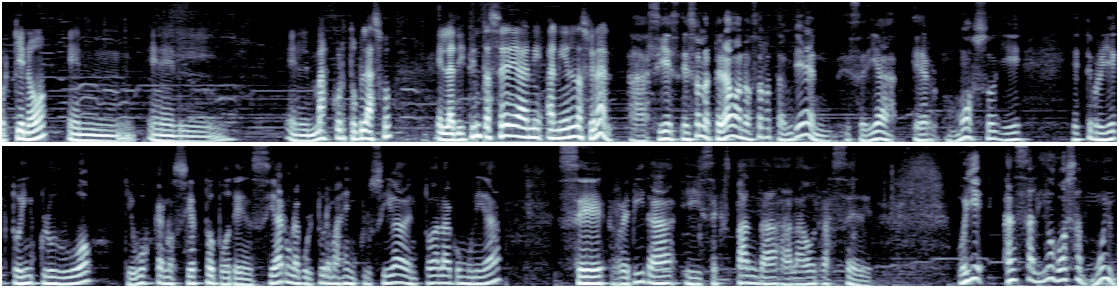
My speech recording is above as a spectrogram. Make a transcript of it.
¿por qué no?, en, en el, en el más corto plazo, en las distintas sedes a, ni- a nivel nacional. Así es, eso lo esperamos nosotros también. Sería hermoso que este proyecto Includuo, que busca, ¿no cierto?, potenciar una cultura más inclusiva en toda la comunidad, se repita y se expanda a las otras sedes. Oye, han salido cosas muy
